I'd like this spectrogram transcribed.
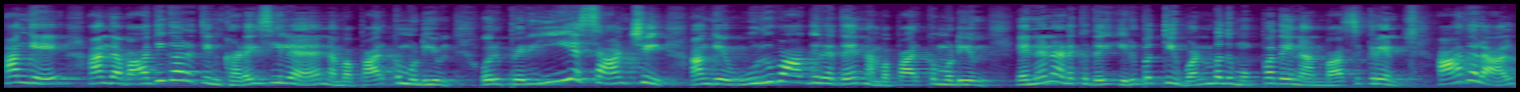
அங்கே அந்த அதிகாரத்தின் கடைசியில் நம்ம பார்க்க முடியும். ஒரு பெரிய சாட்சி அங்கே உருவாகிறத நம்ம பார்க்க முடியும். என்ன நடக்குது? இருபத்தி ஒன்பது முப்பதை நான் வாசிக்கிறேன். ஆதலால்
